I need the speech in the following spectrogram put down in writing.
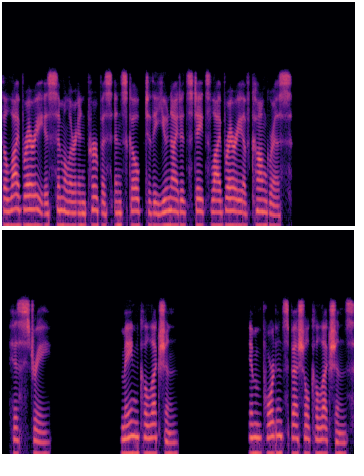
The library is similar in purpose and scope to the United States Library of Congress. History Main collection Important special collections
